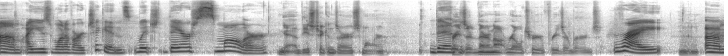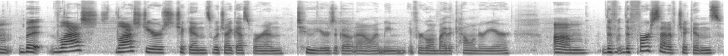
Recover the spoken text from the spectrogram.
um, I used one of our chickens, which they're smaller yeah, these chickens are smaller. than Freezer. They're not real true freezer birds. Right. Um, but last last year's chickens, which I guess were in two years ago now. I mean, if you're going by the calendar year, um, the the first set of chickens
